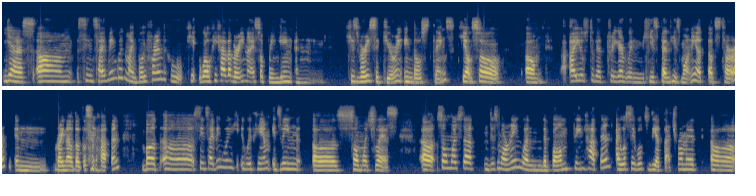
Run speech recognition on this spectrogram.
Yes, um, since I've been with my boyfriend, who he well, he had a very nice upbringing and he's very secure in, in those things. He also, um, I- used to get triggered when he spent his money at, at start, and right now that doesn't happen. But uh, since I've been with, with him, it's been uh, so much less. Uh, so much that this morning, when the bomb thing happened, I was able to detach from it. Uh,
